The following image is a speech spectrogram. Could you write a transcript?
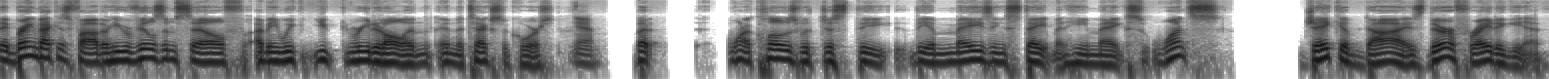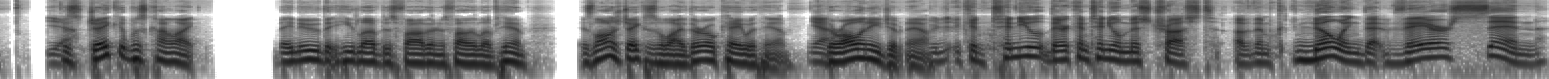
they bring back his father he reveals himself i mean we you can read it all in, in the text of course Yeah. Want to close with just the the amazing statement he makes once jacob dies they're afraid again Yeah, because jacob was kind of like they knew that he loved his father and his father loved him as long as jacob's alive they're okay with him Yeah. they're all in egypt now continue their continual mistrust of them, knowing that their sin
